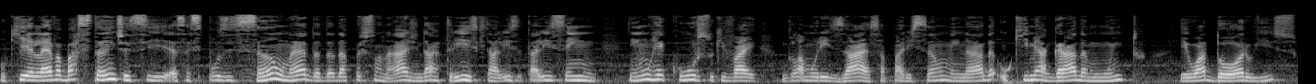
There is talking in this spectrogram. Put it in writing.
o que eleva bastante esse, essa exposição, né, da, da, da personagem, da atriz que está ali, está ali sem nenhum recurso que vai glamorizar essa aparição, nem nada, o que me agrada muito, eu adoro isso.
